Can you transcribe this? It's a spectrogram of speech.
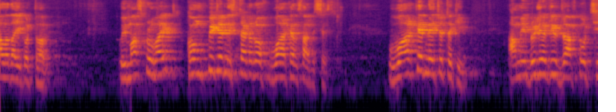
আলাদাই করতে হবে। We must provide competent standard of work and services ওয়ার্কের নেচারটা কি? আমি ব্রিলিয়ান্টলি ড্রাফট করছি,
